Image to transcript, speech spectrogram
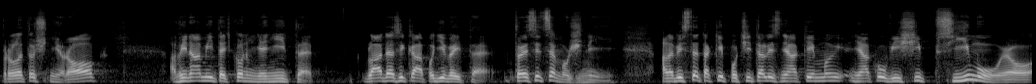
pro letošní rok a vy nám ji teď měníte. Vláda říká, podívejte, to je sice možný, ale vy jste taky počítali s nějakým, nějakou výší příjmu, jo,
